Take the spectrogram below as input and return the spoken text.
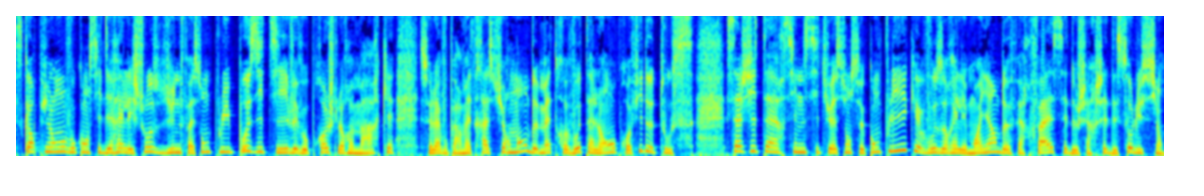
Scorpion, vous considérez les choses d'une façon plus positive et vos proches le remarquent. Cela vous permettra sûrement de mettre vos talents au profit de tous. Sagittaire, si une situation se complique, vous aurez les moyens de faire face et de chercher des solutions.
